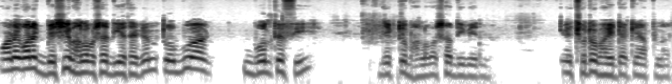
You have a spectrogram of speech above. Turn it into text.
অনেক অনেক বেশি ভালোবাসা দিয়ে থাকেন। তবুও বলতেছি যে একটু ভালোবাসা দিবেন। এই ছোট ভাইটাকে আপনার।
